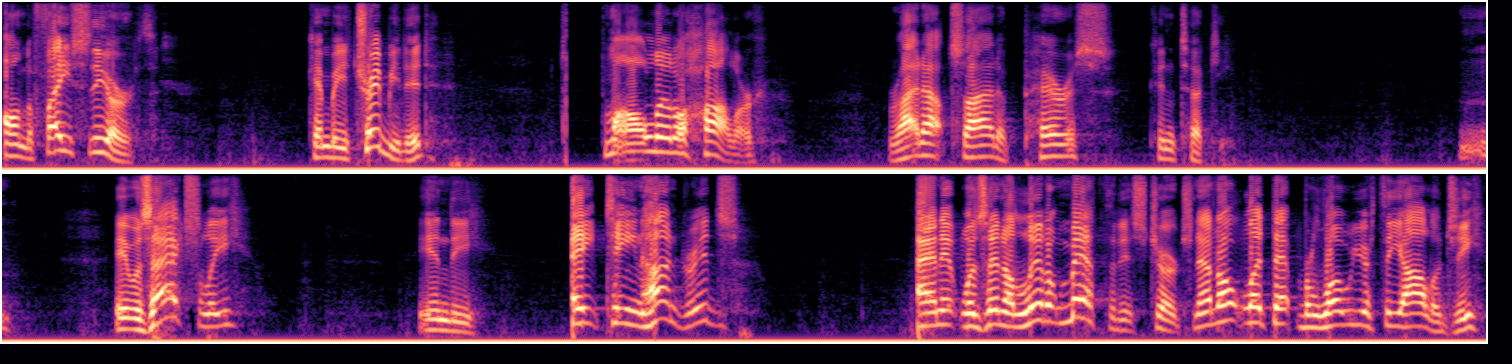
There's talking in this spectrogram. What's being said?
on the face of the earth can be attributed to a small little holler right outside of Paris, Kentucky. It was actually in the 1800s and it was in a little Methodist church. Now, don't let that blow your theology.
